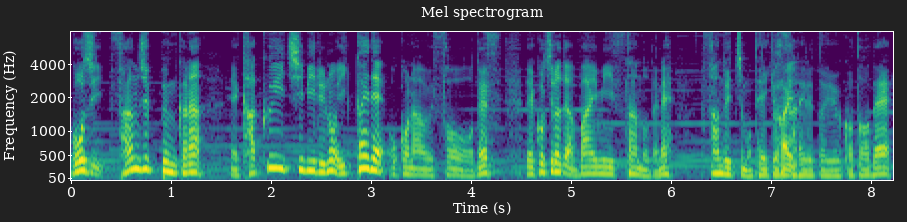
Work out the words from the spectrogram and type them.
5時30分から、えー角一ビルの1階で行うそうです、えーこちらではバイミースタンドでねサンドイッチも提供されるということで、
